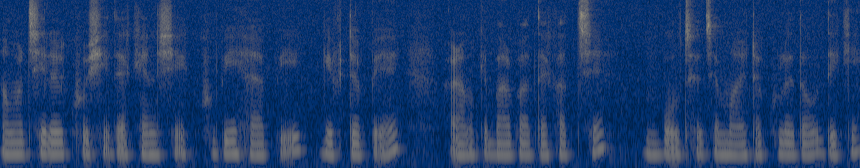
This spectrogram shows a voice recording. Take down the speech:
আমার ছেলের খুশি দেখেন, সে খুবই হ্যাপি গিফটটা পেয়ে। আর আমাকে বারবার দেখাচ্ছে। বলছে যে, মা, এটা খুলে দাও, দেখি।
